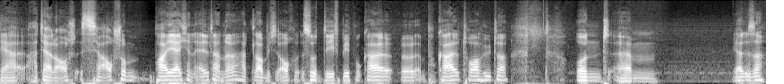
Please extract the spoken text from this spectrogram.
der hat ja auch, ist ja auch schon ein paar Jährchen älter, ne? Hat, glaube ich, auch, ist so DFB-Pokal, äh, Pokaltorhüter. Und, ähm, wie alt ist er?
